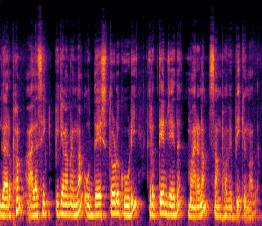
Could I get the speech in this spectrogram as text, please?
ഗർഭം അലസിപ്പിക്കണമെന്ന ഉദ്ദേശത്തോടു കൂടി കൃത്യം ചെയ്ത് മരണം സംഭവിപ്പിക്കുന്നത്.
